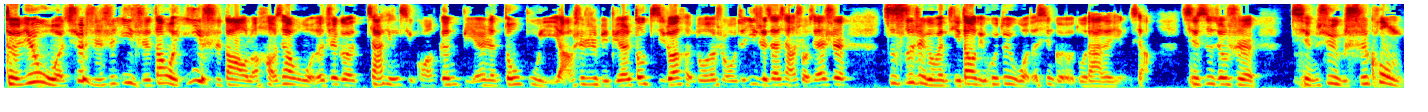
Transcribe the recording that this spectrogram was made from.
对，因为我确实是一直当我意识到了，好像我的这个家庭情况跟别人都不一样，甚至比别人都极端很多的时候，我就一直在想，首先是自私这个问题到底会对我的性格有多大的影响，其次就是情绪失控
